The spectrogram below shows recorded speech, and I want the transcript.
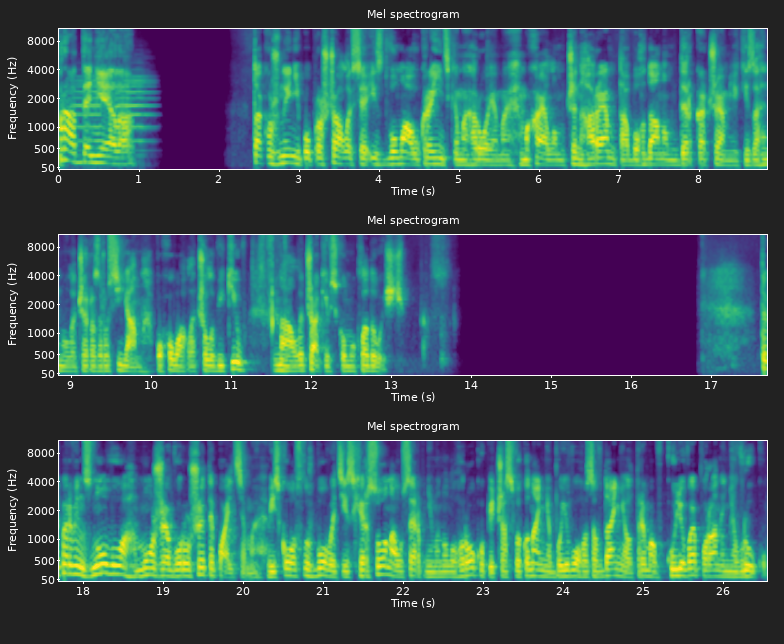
брат Деніела. Також нині попрощалися із двома українськими героями Михайлом Чингарем та Богданом Деркачем, які загинули через росіян. Поховали чоловіків на Личаківському кладовищі. Тепер він знову може ворушити пальцями. Військовослужбовець із Херсона у серпні минулого року під час виконання бойового завдання отримав кульове поранення в руку.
